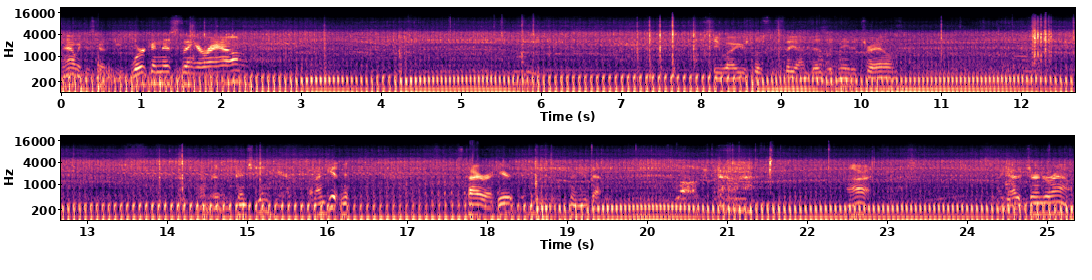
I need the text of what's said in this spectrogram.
Now we just got to keep working this thing around. See why you're supposed to stay on designated trails. I'm really pinched in here, but I'm getting it. This tire right here. Gonna get that log. Alright. I got it turned around.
